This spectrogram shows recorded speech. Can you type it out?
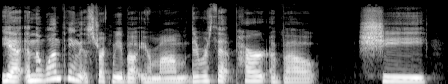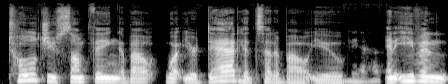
Yeah and the one thing that struck me about your mom there was that part about she told you something about what your dad had said about you. Yeah. And even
